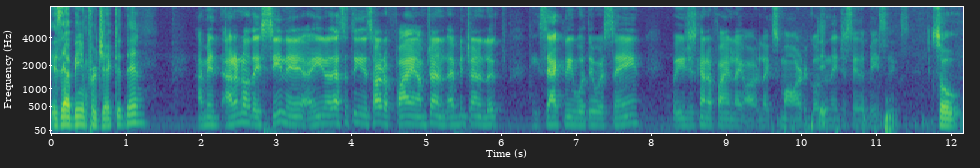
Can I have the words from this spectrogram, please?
Is that being projected then? I mean, I don't know. They've seen it. I, you know, that's the thing. It's hard to find. I'm trying. I've been trying to look exactly what they were saying, but you just kind of find like art, like small articles, and they just say the basics. So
